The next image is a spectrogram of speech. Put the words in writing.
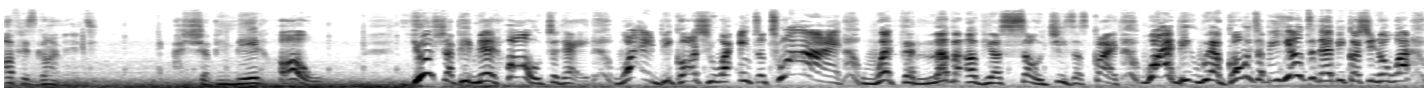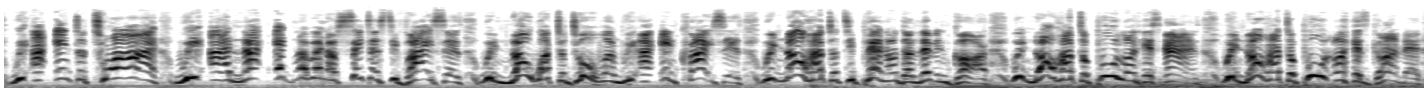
of his garment, I shall be made whole. You shall be made whole today. Why? Because you are intertwined with the lover of your soul, Jesus Christ. Why? Be, we are going to be healed today because you know what? We are intertwined. We are not ignorant of Satan's devices. We know what to do when we are in crisis. We know how to depend on the living God. We know how to pull on his hands. We know how to pull on his garment.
